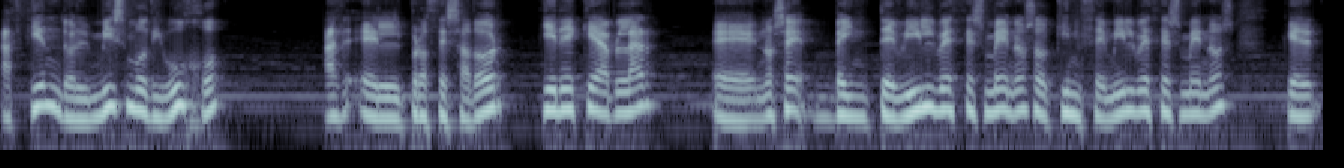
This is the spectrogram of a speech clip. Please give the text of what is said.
haciendo el mismo dibujo, el procesador tiene que hablar eh, no sé, 20.000 veces menos o 15.000 veces menos que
